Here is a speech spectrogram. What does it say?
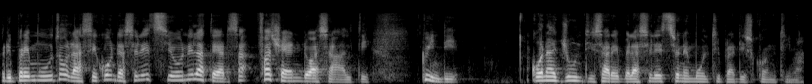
ripremuto, la seconda selezione, la terza facendo a salti. Quindi con aggiunti sarebbe la selezione multipla discontinua.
